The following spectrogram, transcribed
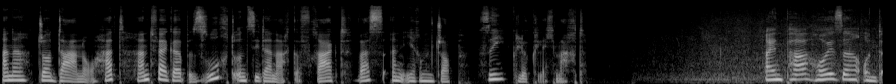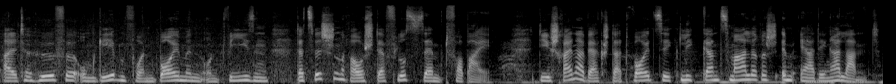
Anna Giordano hat Handwerker besucht und sie danach gefragt, was an ihrem Job sie glücklich macht. Ein paar Häuser und alte Höfe, umgeben von Bäumen und Wiesen. Dazwischen rauscht der Fluss Semt vorbei. Die Schreinerwerkstatt Woizig liegt ganz malerisch im Erdinger Land.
